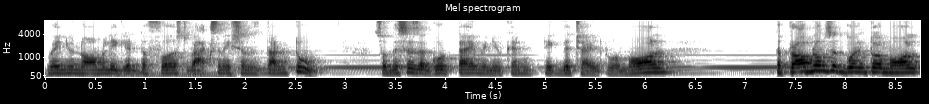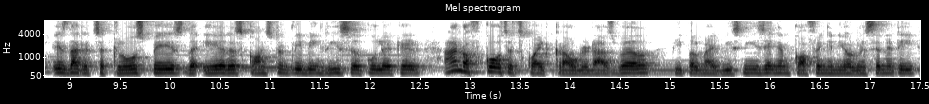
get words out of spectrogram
when you normally get the first vaccinations done too. So, this is a good time when you can take the child to a mall. The problems with going to a mall is that it's a closed space, the air is constantly being recirculated, and of course, it's quite crowded as well. People might be sneezing and coughing in your vicinity.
